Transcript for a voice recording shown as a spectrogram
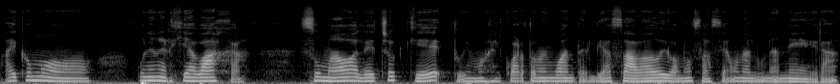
Hay como una energía baja, sumado al hecho que tuvimos el cuarto menguante el día sábado y vamos hacia una luna negra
